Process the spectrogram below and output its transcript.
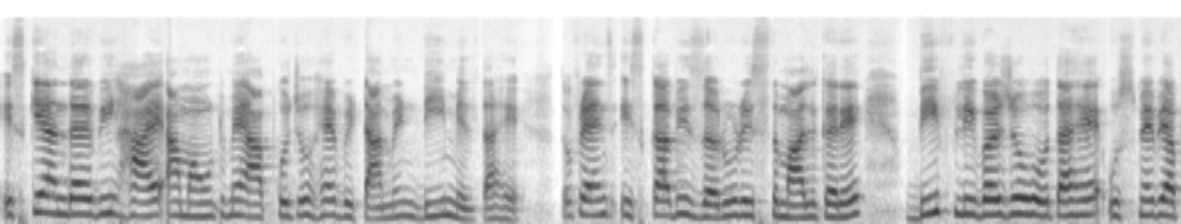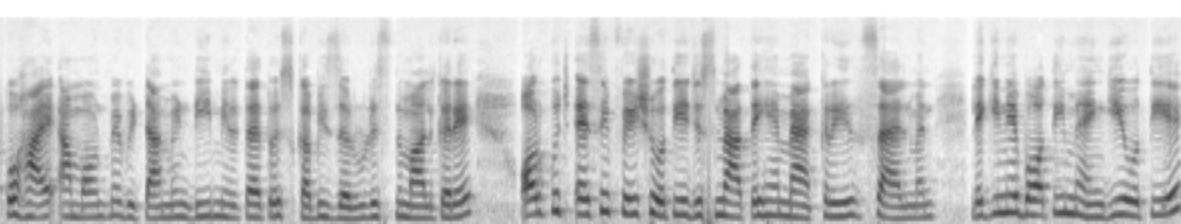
इसके अंदर भी हाई अमाउंट में आपको जो है विटामिन डी मिलता है। तो फ्रेंड्स इसका भी ज़रूर इस्तेमाल करें। बीफ लीवर जो होता है, उसमें भी आपको हाई अमाउंट में विटामिन डी मिलता है तो इसका भी ज़रूर इस्तेमाल करें। और कुछ ऐसी फ़िश होती है, जिसमें आते हैं मैक्रिल सैलमन लेकिन ये बहुत ही महँगी होती है।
